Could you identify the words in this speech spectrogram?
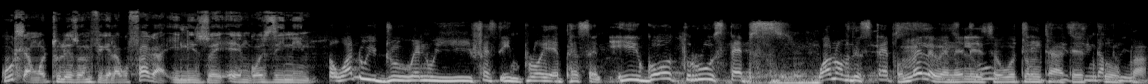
kuhlangothi lwezomvikela kufaka ilizwe engozini. What we do when we first employ a person? He go through steps. One of the steps kumele wenelise ukuthi umthathe isithupha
